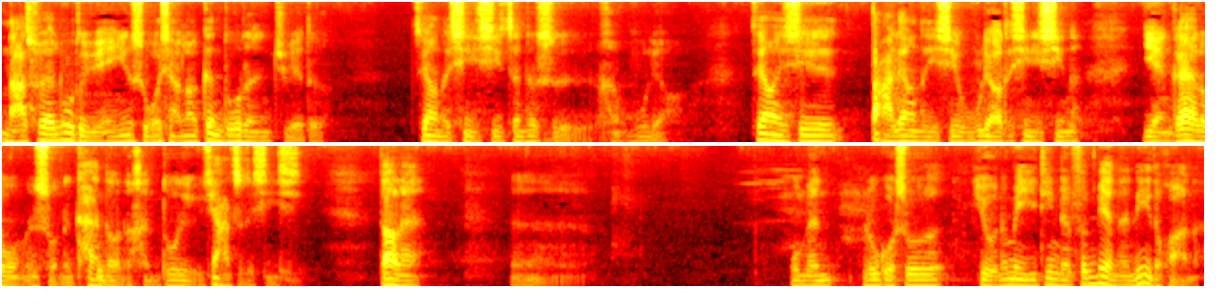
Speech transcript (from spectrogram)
拿出来录的原因是，我想让更多的人觉得这样的信息真的是很无聊。这样一些大量的一些无聊的信息呢，掩盖了我们所能看到的很多的有价值的信息。当然，嗯。我们如果说有那么一定的分辨能力的话呢，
